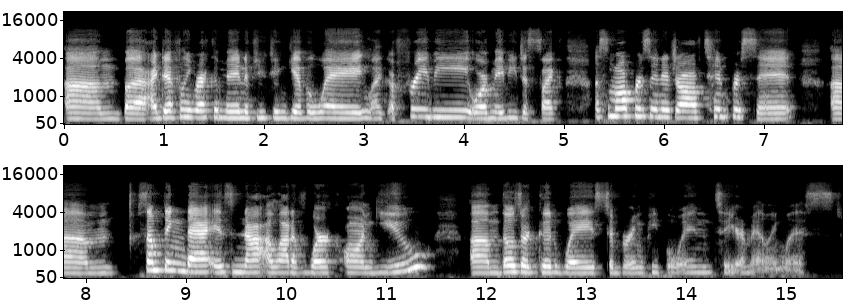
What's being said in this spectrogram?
um, but i definitely recommend if you can give away like a freebie or maybe just like a small percentage off 10% um, something that is not a lot of work on you, um, those are good ways to bring people into your mailing list.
